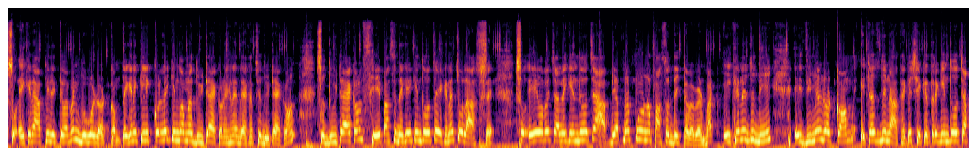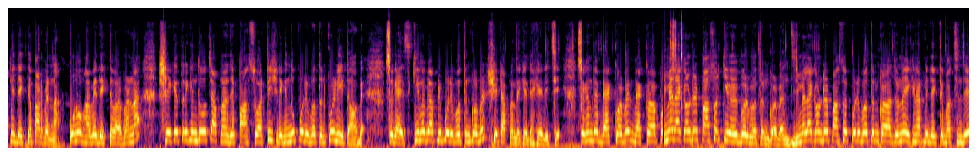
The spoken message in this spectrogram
সো এখানে আপনি দেখতে পাবেন গুগল ডট কম তো এখানে ক্লিক করলে কিন্তু আমরা দুইটা অ্যাকাউন্ট এখানে দেখাচ্ছে দুইটা অ্যাকাউন্ট সো দুইটা অ্যাকাউন্ট সেভ আছে দেখে কিন্তু হচ্ছে এখানে চলে আসছে। সো এইভাবে চাইলে কিন্তু হচ্ছে আপনি আপনার পুরনো পাসওয়ার্ড দেখতে পাবেন বাট এখানে যদি এই জিমেল ডট কম এটা যদি না থাকে, সেক্ষেত্রে কিন্তু হচ্ছে আপনি দেখতে পারবেন না। কোনোভাবে দেখতে পারবেন না। সেক্ষেত্রে কিন্তু হচ্ছে আপনার যে পাসওয়ার্ডটি সেটা কিন্তু পরিবর্তন করে নিতে হবে। সো গাইস কীভাবে আপনি পরিবর্তন করবেন, সেটা আপনাদেরকে দেখিয়ে দিচ্ছি। সো এখান থেকে ব্যাক করবেন। ব্যাক করার পর জিমেল অ্যাকাউন্টের পাসওয়ার্ড কীভাবে পরিবর্তন করবেন? জিমেল অ্যাকাউন্টের পাসওয়ার্ড পরিবর্তন করার জন্য এখানে আপনি দেখতে পাচ্ছেন যে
